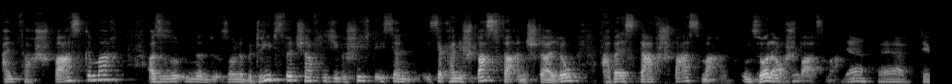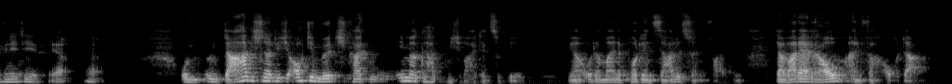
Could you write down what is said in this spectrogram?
einfach Spaß gemacht. Also so eine, so eine, betriebswirtschaftliche Geschichte ist ja, ist ja keine Spaßveranstaltung, aber es darf Spaß machen und soll auch Spaß machen. Ja, ja, ja definitiv. Ja, ja. Und, und da habe ich natürlich auch die Möglichkeit immer gehabt, mich weiterzubilden ja, oder meine Potenziale zu entfalten. Da war der Raum einfach auch da.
